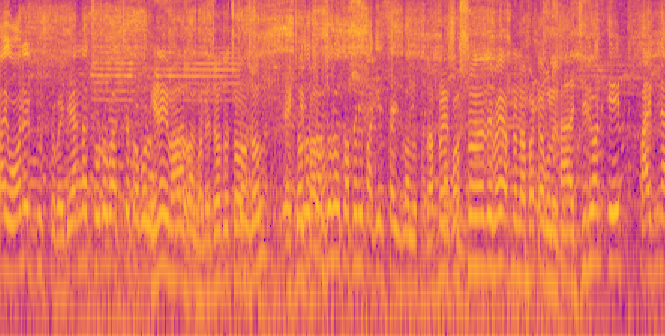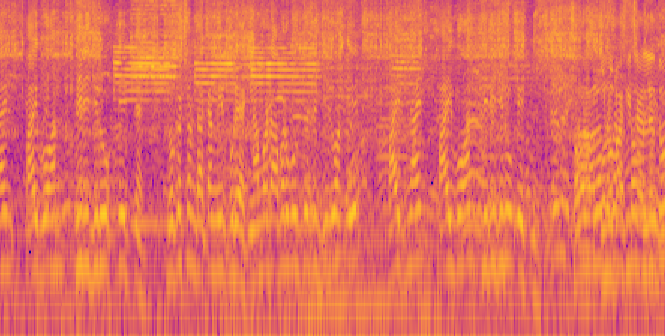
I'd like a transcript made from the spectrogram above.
ভাই অনেক দুষ্ট ভাই। দেখেন না ছোট বাচ্চা এটাই ভালো, মানে যত চঞ্চল, যত। চঞ্চল হয় ততই পাখির সাইজ ভালো থাকে। কষ্ট না ভাই আপনার নাম্বারটা বলে দিন। Zero one eight five nine five one three zero eight nine. Location Dhaka মিরপুরে এক। নাম্বারটা আবার বলতেছি zero one eight five nine five one three zero eight nine সবাই ভালো কোনো থাকবেন, চাইলে তো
